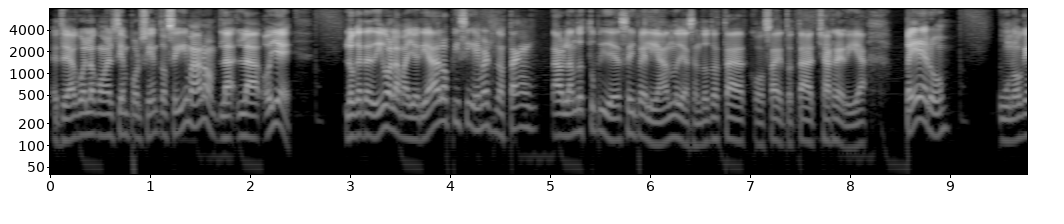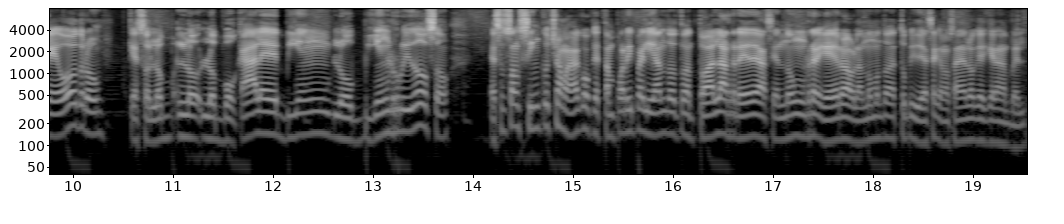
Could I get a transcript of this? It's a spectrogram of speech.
Estoy de acuerdo con el 100%. Sí, mano. La, oye, lo que te digo, la mayoría de los PC gamers no están hablando estupideces y peleando y haciendo todas estas cosas, toda esta charrería. Pero uno que otro, que son los, vocales bien, los bien ruidosos, esos son cinco chamacos que están por ahí peleando en todas las redes, haciendo un reguero, hablando un montón de estupideces que no saben lo que quieren ver.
